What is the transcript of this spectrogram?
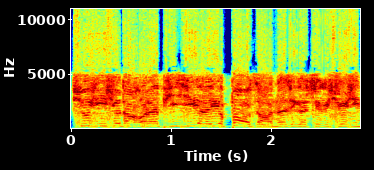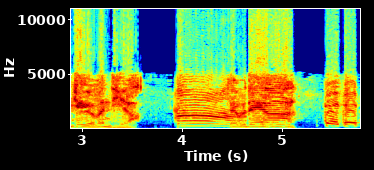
修行修到后来脾气越来越暴躁，那这个这个修行就有问题了，啊，对不对啊？对对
